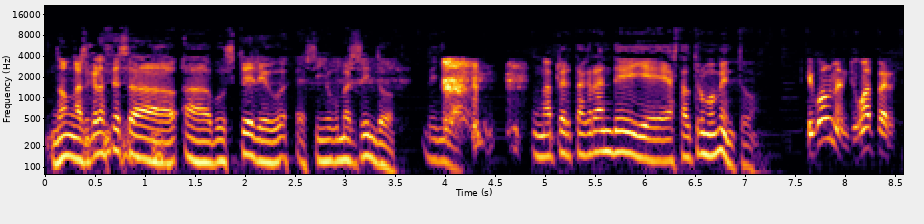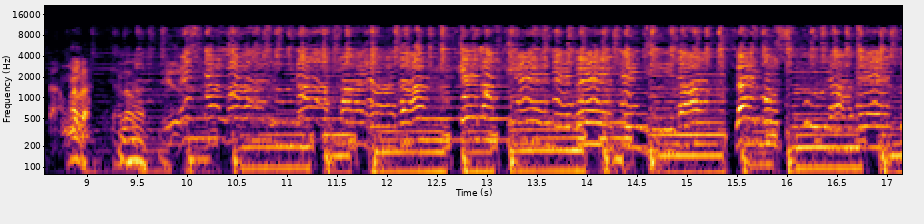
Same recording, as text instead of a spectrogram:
Non, as gracias a, a vostede, eh, señor Comersindo. Veña, unha aperta grande e eh, hasta outro momento. Igualmente, unha aperta. Un abrazo. Hasta logo. la hermosura de tu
